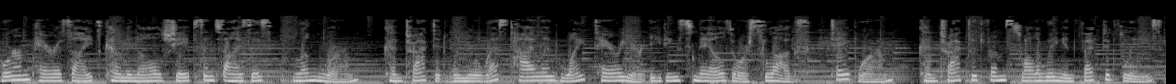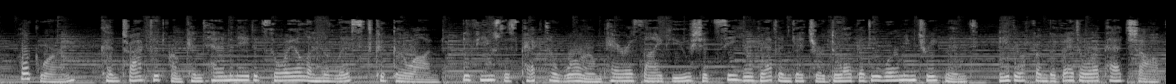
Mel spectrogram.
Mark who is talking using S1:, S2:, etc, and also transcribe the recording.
S1: Worm parasites come in all shapes and sizes, lungworm, contracted when your West Highland White Terrier eating snails or slugs, tapeworm, contracted from swallowing infected fleas, hookworm, contracted from contaminated soil and the list could go on. If you suspect a worm parasite you should see your vet and get your dog a deworming treatment, either from the vet or a pet shop.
